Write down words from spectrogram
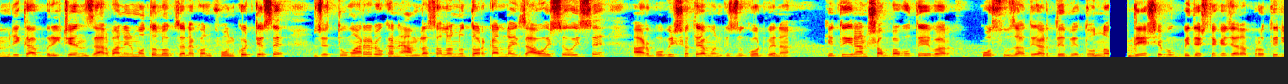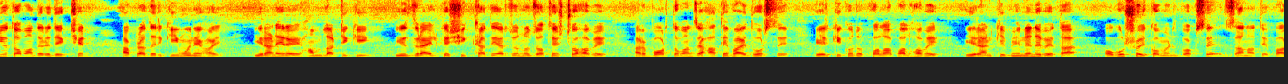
আমেরিকা, ব্রিটেন, জার্মানির মতো লোকজন এখন ফোন করতেছে যে তোমার আর ওখানে হামলা চালানোর দরকার নাই, যা হয়েছে হয়েছে আর ভবিষ্যতে এমন কিছু ঘটবে না। কিন্তু ইরান সম্ভবত এবার কসু যা দেওয়ার দেবে। ধন্যবাদ। দেশ এবং বিদেশ থেকে যারা প্রতিনিয়ত আমাদের দেখছেন, আপনাদের কি মনে হয়, ইরানের এই হামলাটি কি ইসরায়েলকে শিক্ষা দেওয়ার জন্য যথেষ্ট হবে? আর বর্তমান যে হাতে পায়ে ধরছে, এর কি কোনো ফলাফল হবে? ইরান কি মেনে নেবে তা অবশ্যই কমেন্ট বক্সে জানাতে পারেন।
